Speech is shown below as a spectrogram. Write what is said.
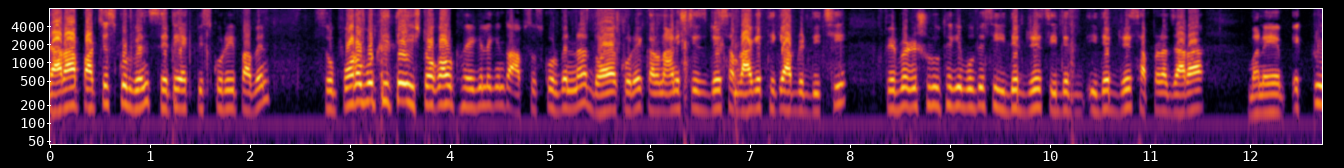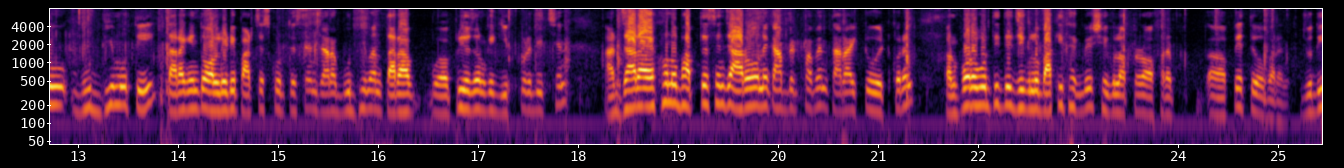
যারা পারচেস করবেন সেটে এক পিস করেই পাবেন। সো পরবর্তীতে স্টক আউট হয়ে গেলে কিন্তু আফসোস করবেন না, দয়া করে, কারণ আনস্টিচ ড্রেস আমরা আগে থেকে আপডেট দিচ্ছি। ফেব্রুয়ারির শুরু থেকে বলতেছি ঈদের ড্রেস ঈদের ঈদের ড্রেস আপনারা যারা মানে একটু বুদ্ধিমতী, তারা কিন্তু অলরেডি পারচেস করতেছেন। যারা বুদ্ধিমান, তারা প্রিয়জনকে গিফট করে দিচ্ছেন। আর যারা এখনও ভাবতেছেন যে আরও অনেক আপডেট পাবেন, তারা একটু ওয়েট করেন। কারণ পরবর্তীতে যেগুলো বাকি থাকবে, সেগুলো আপনারা অফারে পেতেও পারেন, যদি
